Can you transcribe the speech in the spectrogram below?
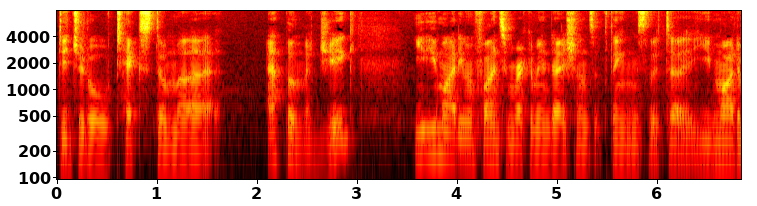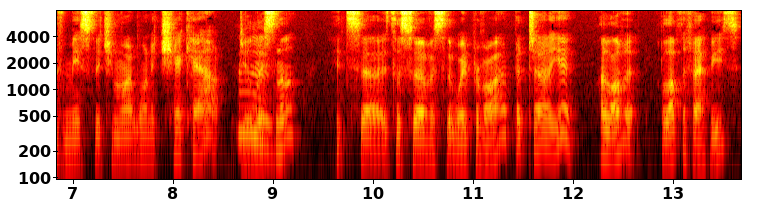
digital textum uh, appamajig, you, you might even find some recommendations of things that uh, you might have missed that you might want to check out, dear listener. It's uh, it's the service that we provide, but uh, yeah, I love it. I love the Fappies.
